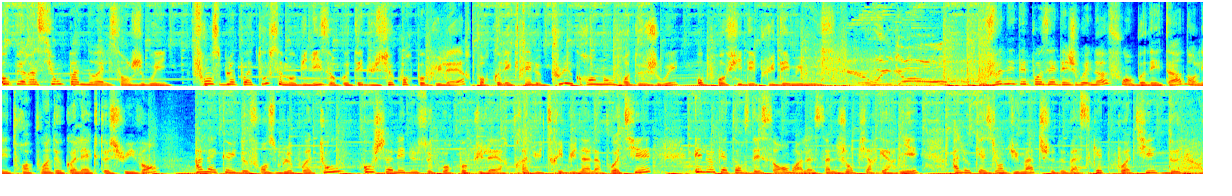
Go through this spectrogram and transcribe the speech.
Opération Pas de Noël sans jouets. France Bleu Poitou se mobilise aux côtés du Secours populaire pour collecter le plus grand nombre de jouets au profit des plus démunis. Venez déposer des jouets neufs ou en bon état dans les trois points de collecte suivants à l'accueil de France Bleu Poitou, au chalet du Secours populaire près du tribunal à Poitiers et le 14 décembre à la salle Jean-Pierre Garnier à l'occasion du match de basket Poitiers-Denain.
